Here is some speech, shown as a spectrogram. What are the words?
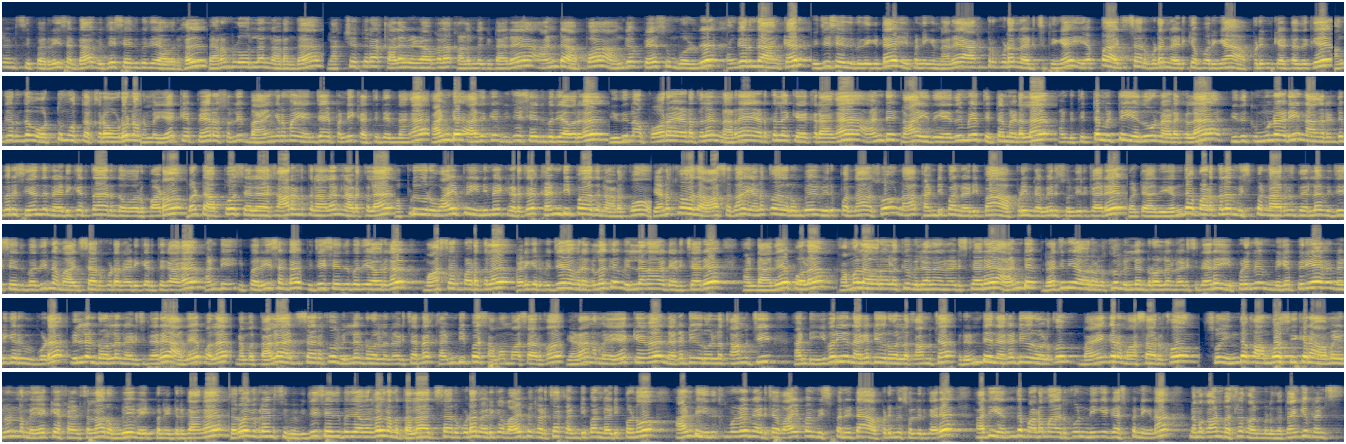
Friends இப்ப ரீசெண்டா விஜய் சேதுபதி அவர்கள் பெரம்பலூர்ல நடந்த நட்சத்திர கலை விழாக்களை கலந்துக்கிட்டாரு அண்ட் அப்ப அங்க பேசும்பொழுது அங்க இருந்த ஆங்கர் விஜய் சேதுபதி கிட்ட இப்ப நீங்க நிறைய ஆக்டர் கூட நடிச்சிட்டீங்க. எப்ப அஜித் சார் கூட நடிக்க போறீங்க? அப்படின்னு கேட்டதுக்கு அங்க இருந்த ஒட்டுமொத்த கிரௌடும் நம்ம ஏகே பேரை சொல்லி பயங்கரமா என்ஜாய் பண்ணி கத்திட்டு இருந்தாங்க. அண்ட் அதுக்கு விஜய் சேதுபதி அவர்கள் இது நான் போற இடத்துல நிறைய இடத்துல கேக்குறாங்க. அண்டு நான் இது எதுவுமே திட்டமிடல. அண்ட் திட்டமிட்டு எதுவும் நடக்கல. இதுக்கு முன்னாடி நாங்க ரெண்டு பேரும் சேர்ந்து நடிக்கிறதா இருந்த ஒரு படம். பட் அப்போ சில காரணத்தினால நடக்கல. அப்படி ஒரு வாய்ப்பு இனிமே கிடைச்சா கண்டிப்பா அது நடக்கும். எனக்கும் அது ஆசை தான் எனக்கும் அது ரொம்ப விருப்பம் தான் சோ நான் கண்டிப்பா நடிப்பேன் அப்படின்ற மாதிரி சொல்லியிருக்காரு. பட் அது எந்த படத்துல மிஸ் பண்ணாருன்னு தெரியல. விஜய் சேதுபதி நம்ம அஜிசார் சார் கூட நடிக்கிறதுக்காக. அண்ட் இப்ப ரீசெண்டா விஜய் சேதுபதி அவர்கள் மாஸ்டர் படத்துல நடிகர் விஜய் அவர்களுக்கு வில்லனா நடிச்சாரு. அண்ட் அதே போல கமல் அவர்களுக்கு வில்லனா நடிச்சிட்டாரு. அண்ட் ரஜினி அவர்களுக்கும் வில்லன் ரோல்ல நடிச்சிட்டாரு. இப்படின்னு மிகப்பெரிய நடிகர்கள் கூட வில்லன் ரோல்ல நடிச்சிட்டாரு. அதே போல நம்ம தல அஜித் சாருக்கும் வில்லன் ரோல்ல நடிச்சாருன்னா கண்டிப்பா சம மாசா இருக்கும். ஏன்னா நம்ம ஏகேவை நெகட்டிவ் ரோலில் காமிச்சு அண்ட் இவரையும் நெகட்டிவ் ரோலில் காமிச்சா ரெண்டு நெகட்டிவ் ரோலுக்கும் பயங்கர மாசா இருக்கும். ஸோ இந்த காம்போ சீக்கிரம் அமையணும்னு நம்ம ஏகே ஃபேன்ஸ் எல்லாம் ரொம்பவே வெயிட் பண்ணிட்டு இருக்காங்க. சரி ஓகே ஃப்ரெண்ட்ஸ் இப்போ விஜய் சேதுபதி அவர்கள் நம்ம தல சார் கூட நடிக்க வாய்ப்பு கிடைச்சா கண்டிப்பாக நடிப்பணும். அண்ட் இதுக்கு முன்னாடி நடித்த வாய்ப்பை மிஸ் பண்ணிட்டேன் அப்படின்னு சொல்லியிருக்காரு. அது எந்த படமா இருக்கும்னு நீங்க கெஸ் பண்ணீங்கன்னா நம்ம கான் பஸ்ஸில் கான் பண்ணுங்க. Thank you friends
